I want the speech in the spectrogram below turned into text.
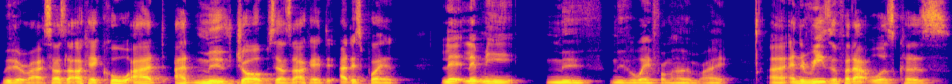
with it, right? So I was like, okay, cool. I had, I had moved jobs. I was like, okay, at this point, let, let me move, move away from home, right? Uh, and the reason for that was because,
